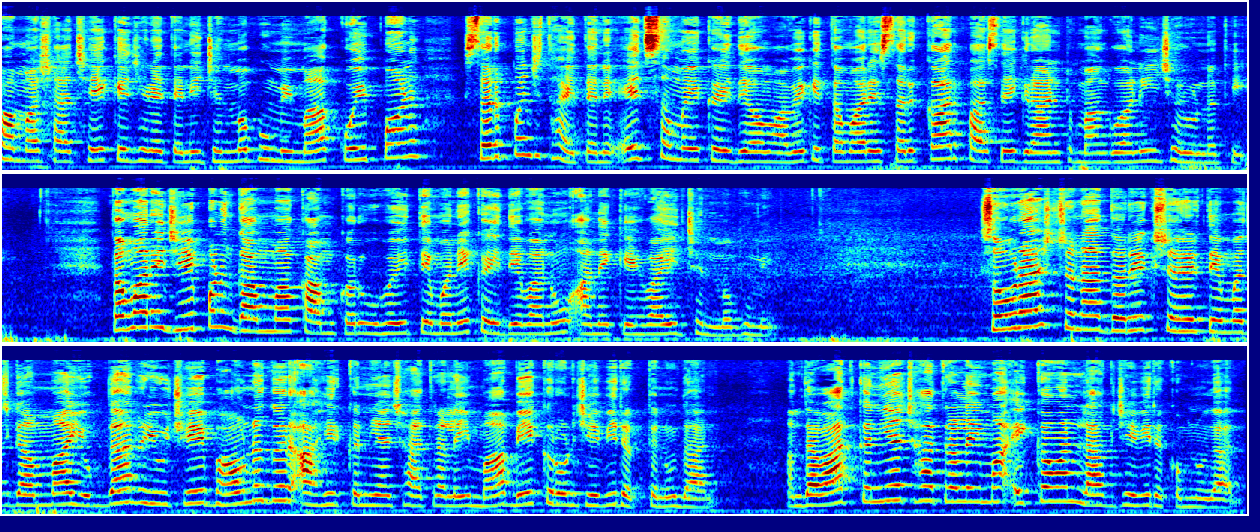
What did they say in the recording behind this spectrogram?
ભામાશા છે કે જેણે તેની જન્મભૂમિમાં કોઈ પણ સરપંચ થાય તેને એ જ સમયે કહી દેવામાં આવે કે તમારે સરકાર પાસે ગ્રાન્ટ માંગવાની જરૂર નથી. તમારે જે પણ ગામમાં કામ કરવું હોય તે મને કહી દેવાનું, આને કહેવાય જન્મભૂમિ. સૌરાષ્ટ્રના દરેક શહેર તેમજ ગામમાં યોગદાન રહ્યું છે ભાવનગર આહિર કન્યા છાત્રાલયમાં બે કરોડ જેવી રક્તનું દાન. અમદાવાદ કન્યા છાત્રાલયમાં એકાવન લાખ જેવી રકમનું દાન.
